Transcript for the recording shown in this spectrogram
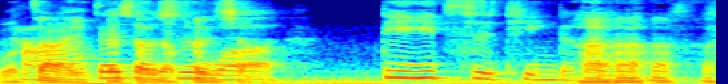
我再来跟大家分享。第一次听的歌。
